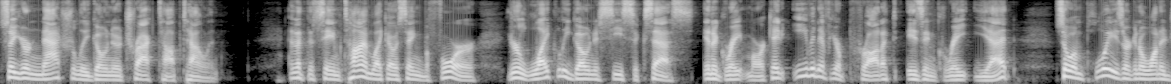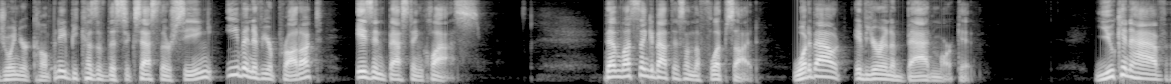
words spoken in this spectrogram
So you're naturally going to attract top talent. And at the same time, like I was saying before, you're likely going to see success in a great market, even if your product isn't great yet. So employees are going to want to join your company because of the success they're seeing, even if your product isn't best in class. Then let's think about this on the flip side. What about if you're in a bad market? You can have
